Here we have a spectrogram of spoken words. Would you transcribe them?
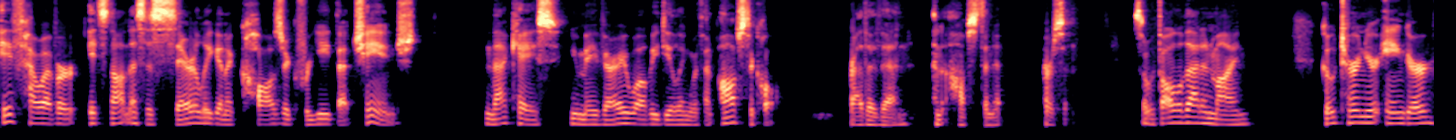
If, however, it's not necessarily going to cause or create that change, in that case, you may very well be dealing with an obstacle rather than an obstinate person. So, with all of that in mind, go turn your anger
